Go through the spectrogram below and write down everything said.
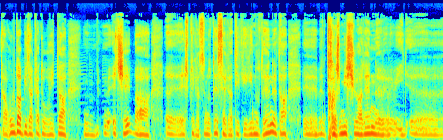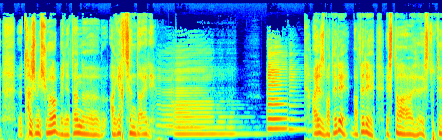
eta gura bilakatu baita etxe, ba, esplikatzen dute, zergatik egin duten, eta e, transmisioaren e, e, transmisioa benetan e, agertzen da ere. Ah, ez bat ere, bat ere, ez da, ez dute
